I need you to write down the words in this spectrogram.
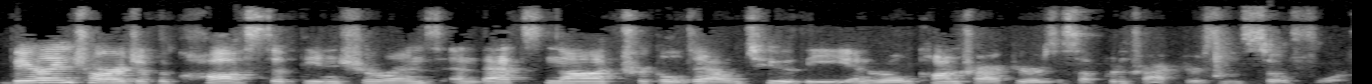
they're in charge of the cost of the insurance, and that's not trickled down to the enrolled contractors, the subcontractors, and so forth.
